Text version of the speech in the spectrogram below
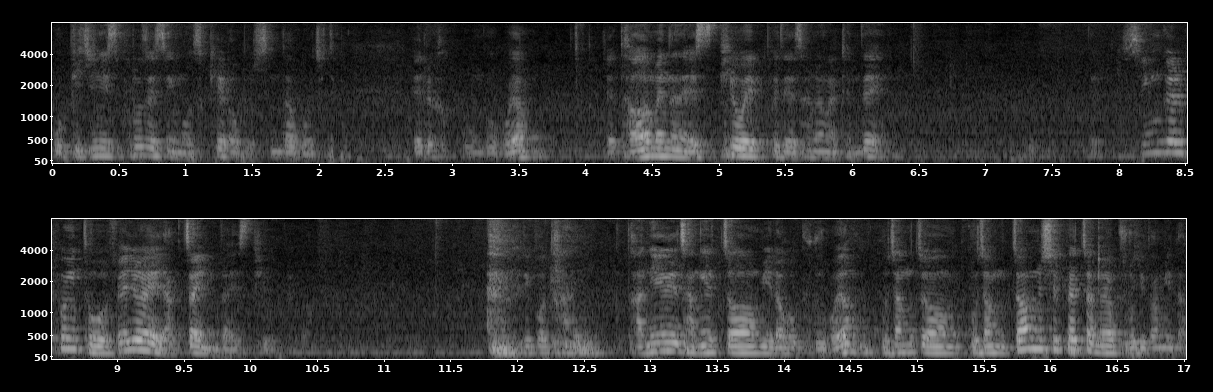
뭐 business processing 뭐 scale up을 쓴다고 이제 예를 갖고 온 거고요. 이제 다음에는 SPOF에 대해 설명할 텐데 네, single point of failure의 약자입니다. SPOF가. 그리고 단, 단일 장애점이라고 부르고요. 고장점, 고장점, 실패점이라고 부르기도 합니다.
